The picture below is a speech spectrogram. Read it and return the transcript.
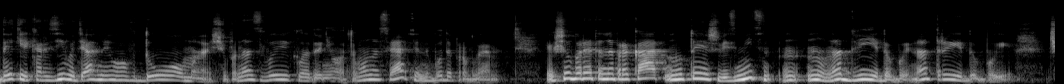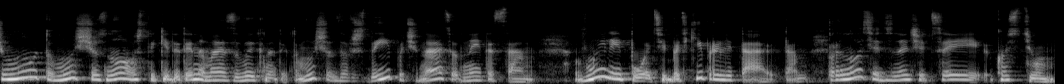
декілька разів одягне його вдома, щоб вона звикла до нього, тому на святі не буде проблем. Якщо берете на прокат, ну теж візьміть ну, на дві доби, на три доби. Чому? Тому що знову ж таки дитина має звикнути, тому що завжди починається одне і те саме. В милій поті батьки прилітають там, приносять, значить, цей костюм.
